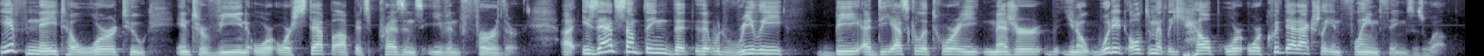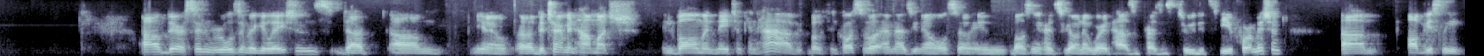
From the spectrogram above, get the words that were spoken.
if NATO were to intervene or, or step up its presence even further, uh, is that something that, that would really be a de escalatory measure? You know, would it ultimately help, or, or could that actually inflame things as well? Uh, there are certain rules and regulations that um, you know uh, determine how much involvement NATO can have, both in Kosovo and, as you know, also in Bosnia and Herzegovina, where it has a presence through its EUFOR mission. Um, obviously,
